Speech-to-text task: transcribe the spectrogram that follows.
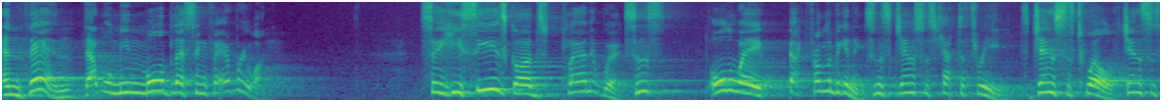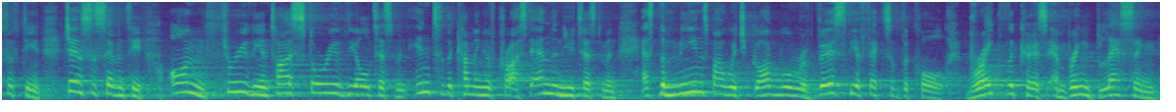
and then that will mean more blessing for everyone. So he sees God's plan at work since all the way back from the beginning, since Genesis chapter 3, to Genesis 12, Genesis 15, Genesis 17, on through the entire story of the Old Testament into the coming of Christ and the New Testament as the means by which God will reverse the effects of the call, break the curse, and bring blessing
